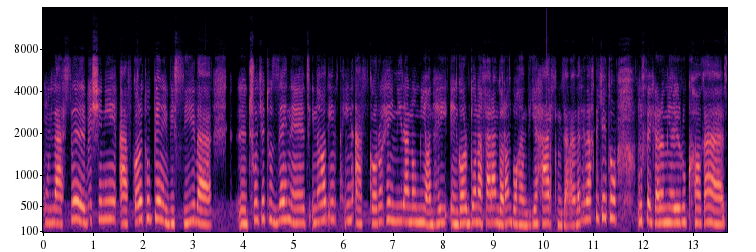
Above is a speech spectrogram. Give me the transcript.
اون لحظه بشینی افکار تو بنویسی و چون که تو ذهنت اینا این این افکارا هی میرن و میان هی انگار دو نفرن دارن با هم دیگه حرف می‌زنن. ولی وقتی که تو اون فکر رو میاری رو کاغذ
